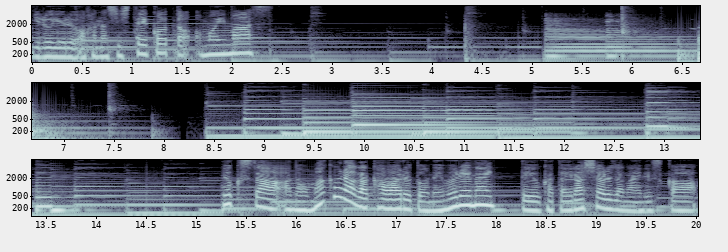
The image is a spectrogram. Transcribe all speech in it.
ゆるゆるお話ししていこうと思います。よくさあの枕が変わると眠れないっていう方いらっしゃるじゃないですか。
